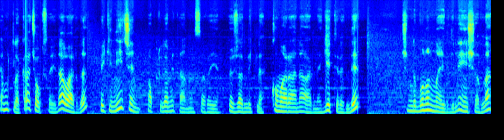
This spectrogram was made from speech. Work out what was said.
E mutlaka çok sayıda vardı. Peki niçin Abdülhamit Han'ın sarayı özellikle kumarhane haline getirildi? Şimdi bununla ilgili inşallah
